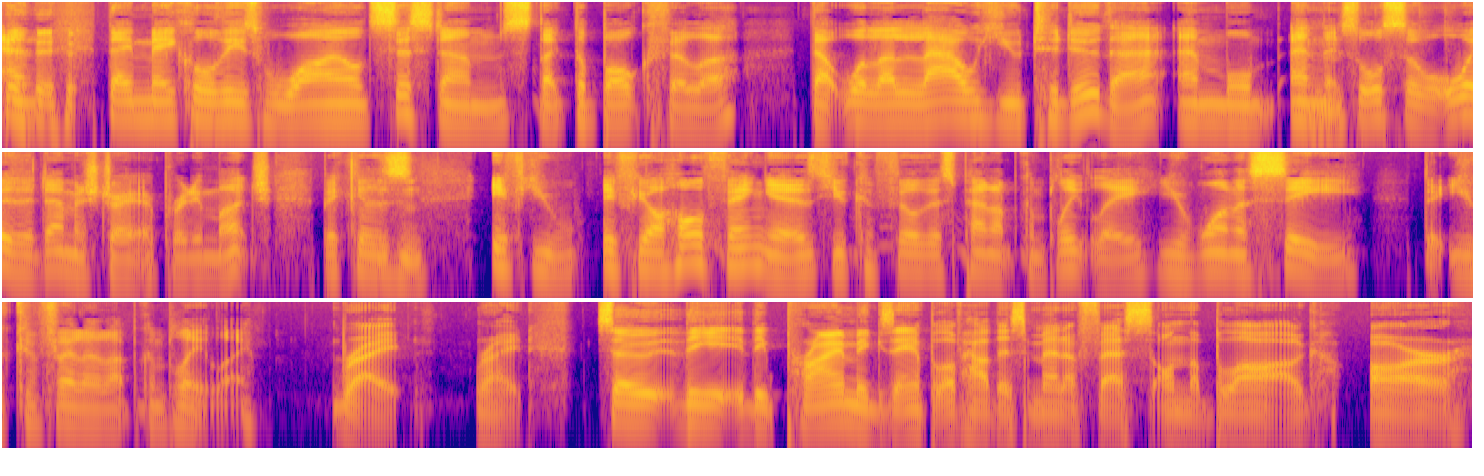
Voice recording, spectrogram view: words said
and they make all these wild systems like the bulk filler that will allow you to do that, and will, and Mm-hmm. it's also always a demonstrator, pretty much, because if you if your whole thing is you can fill this pen up completely, you want to see that you can fill it up completely. Right, right. So the the prime example of how this manifests on the blog are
